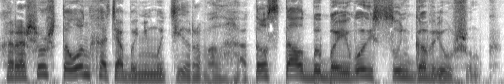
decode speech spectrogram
Хорошо, что он хотя бы не мутировал, а то стал бы боевой Сунь-Гаврюшинг.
